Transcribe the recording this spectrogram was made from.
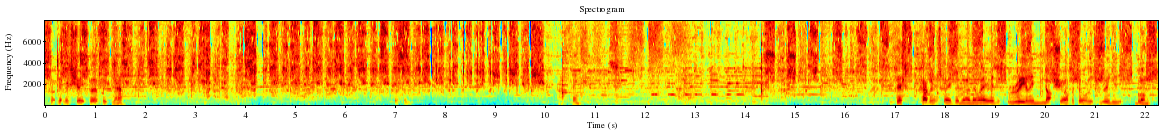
you've got to get this shape perfect now. Listen, I think. This cabinet scraper, by the way, is really not sharp at all. It's really blunt,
